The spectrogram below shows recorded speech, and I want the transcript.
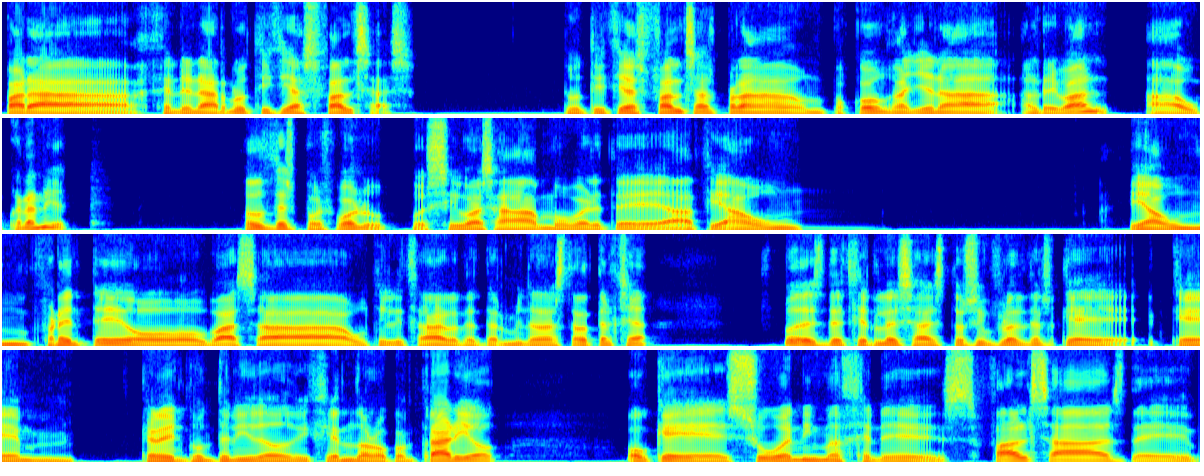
para generar noticias falsas. Noticias falsas para un poco engañar al rival, a Ucrania. Entonces, pues bueno, pues si vas a moverte hacia un hacia un frente o vas a utilizar determinada estrategia, puedes decirles a estos influencers que, que mm, creen contenido diciendo lo contrario o que suben imágenes falsas de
